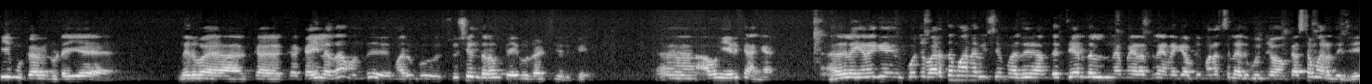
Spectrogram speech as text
திமுகவினுடைய நிர்வ க க- தான் வந்து மரும்பு சுசீந்திரம் பேரூராட்சி இருக்குது அவங்க இருக்காங்க. அதில் எனக்கு கொஞ்சம் வருத்தமான விஷயம் அது அந்த தேர்தல் நேரத்தில் எனக்கு அப்படி மனசில் அது கொஞ்சம் கஷ்டமாக இருந்துச்சு.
